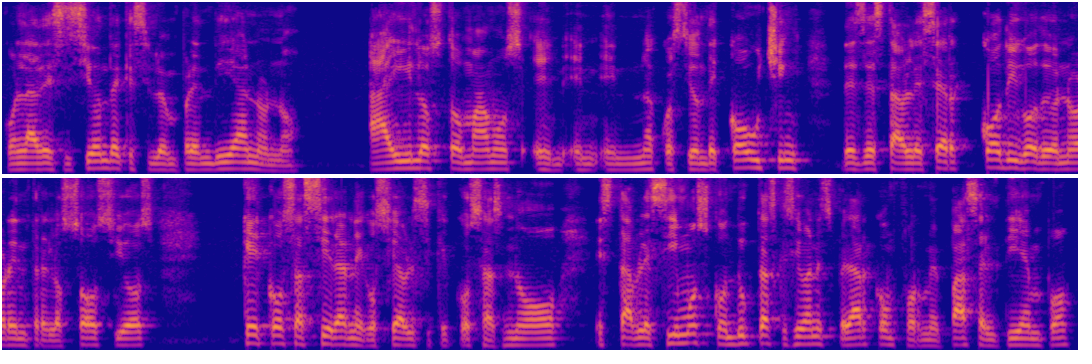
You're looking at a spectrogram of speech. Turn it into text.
con la decisión de que si lo emprendían o no. Ahí los tomamos en, una cuestión de coaching, desde establecer código de honor entre los socios, qué cosas sí eran negociables y qué cosas no. Establecimos conductas que se iban a esperar conforme pasa el tiempo.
